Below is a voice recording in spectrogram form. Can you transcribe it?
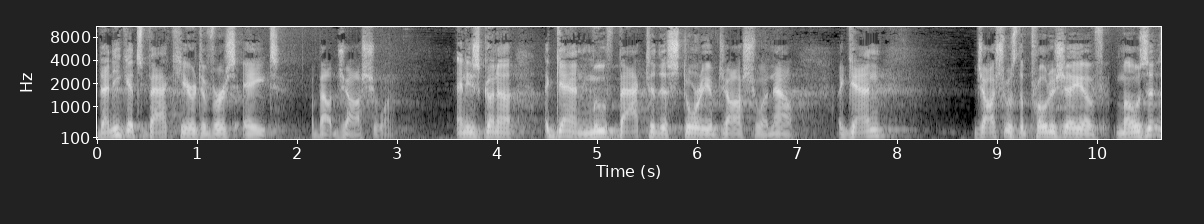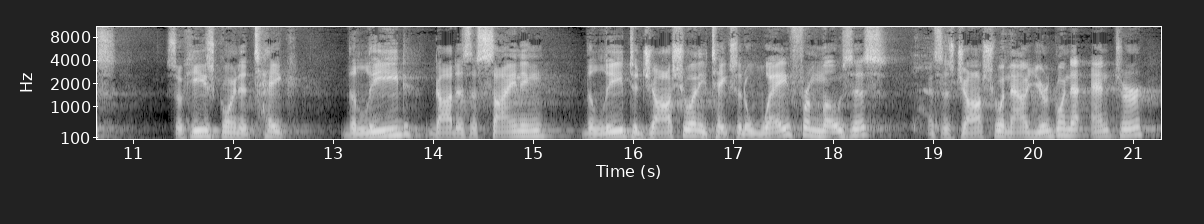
Then he gets back here to verse 8 about Joshua. And he's going to, again, move back to this story of Joshua. Now, again, Joshua is the protege of Moses, so he's going to take the lead. God is assigning the lead to Joshua, and he takes it away from Moses and says, Joshua, now you're going to enter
